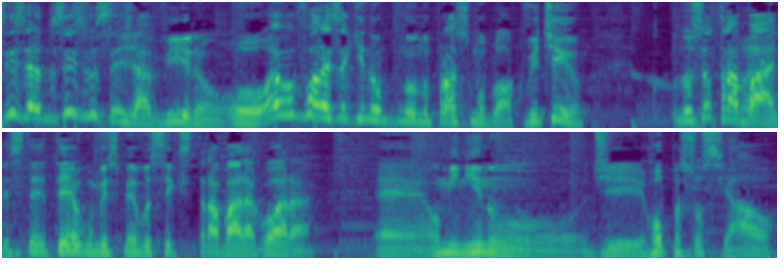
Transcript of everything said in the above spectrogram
Vocês não sei se vocês já viram. Ou, eu vou falar isso aqui no, no- no próximo bloco. Vitinho, no seu trabalho, você tem, tem alguma experiência? Você que trabalha agora, é um menino de roupa social.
